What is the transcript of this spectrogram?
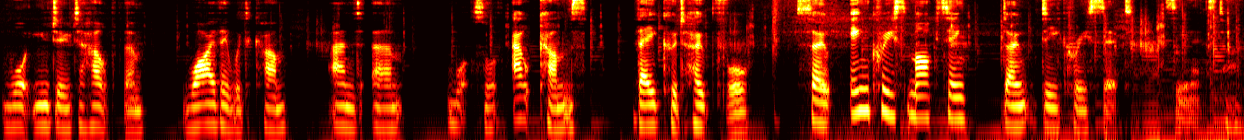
what you do to help them why they would come, and um, what sort of outcomes they could hope for. So increase marketing, don't decrease it. See you next time.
